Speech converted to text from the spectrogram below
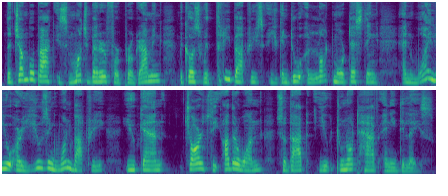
The Jumbo Pack is much better for programming because with three batteries you can do a lot more testing and while you are using one battery, you can charge the other one so that you do not have any delays.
